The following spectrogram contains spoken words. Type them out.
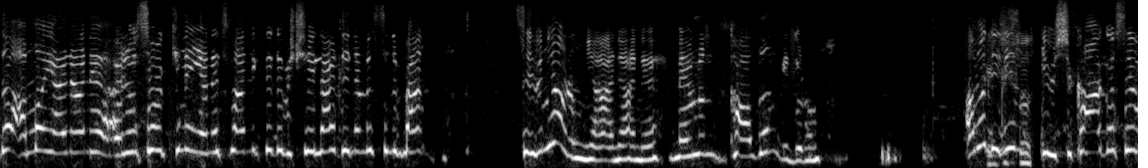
Da ama yani hani Aaron Sorkin'in yönetmenlikte de bir şeyler denemesini ben seviniyorum yani hani memnun kaldığım bir durum. Ama Çünkü dediğim sos- gibi Chicago 7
